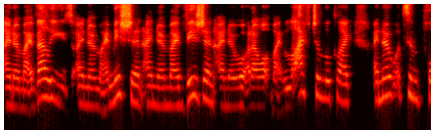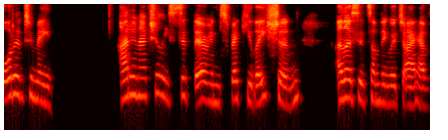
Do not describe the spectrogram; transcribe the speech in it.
I know my values, I know my mission, I know my vision, I know what I want my life to look like, I know what's important to me. I don't actually sit there in speculation unless it's something which I have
